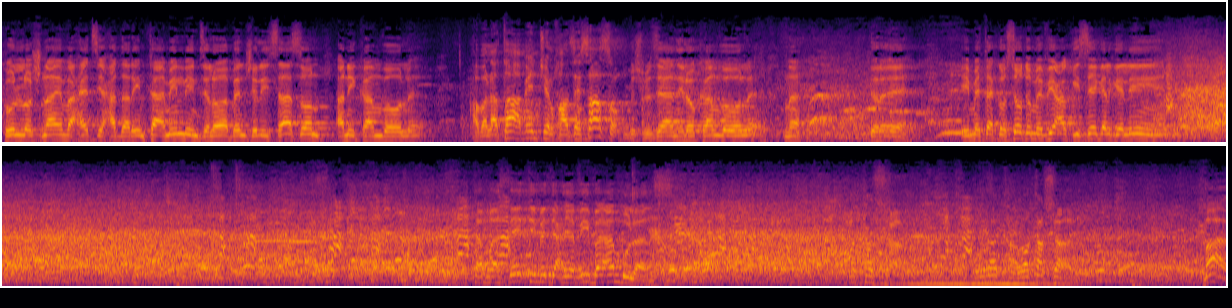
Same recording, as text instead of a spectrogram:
כולו שניים וחצי חדרים. תאמין לי, אם זה לא הבן שלי ששון, אני קם והולך. אבל אתה הבן שלך זה ששון. בשביל זה אני לא קם והולך. נא, תראה, אם את הכוסות הוא מביא על כיסא גלגלים... את המזטי בטח יביא באמבולנס. בבקשה. בבקשה. מה,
